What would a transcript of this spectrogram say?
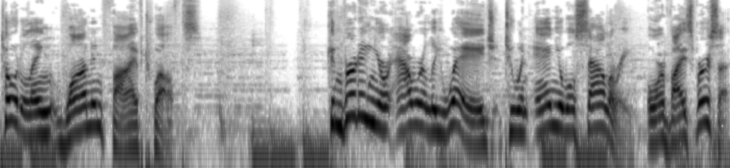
totaling 1 and 5 twelfths. Converting your hourly wage to an annual salary, or vice versa.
